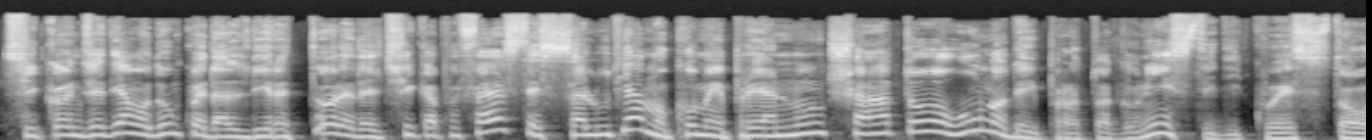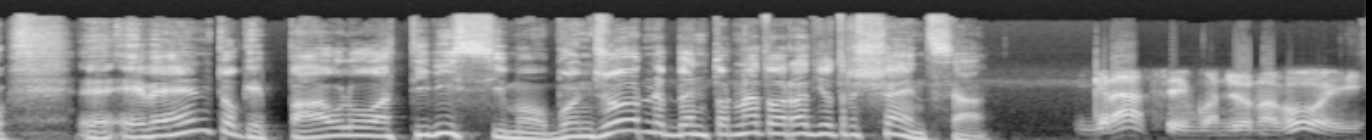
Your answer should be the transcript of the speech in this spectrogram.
Ci congediamo dunque dal direttore del CICAP Fest e salutiamo come preannunciato uno dei protagonisti di questo eh, evento che è Paolo Attivissimo. Buongiorno e bentornato a Radio Trescenza. Grazie, buongiorno a voi.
